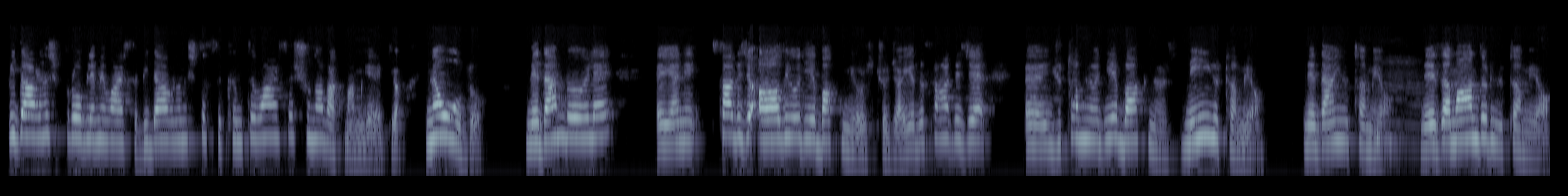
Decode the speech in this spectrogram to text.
Bir davranış problemi varsa, bir davranışta sıkıntı varsa şuna bakmam gerekiyor. Ne oldu? Neden böyle? E, yani sadece ağlıyor diye bakmıyoruz çocuğa ya da sadece e, yutamıyor diye bakmıyoruz. Neyi yutamıyor? Neden yutamıyor? Hmm. Ne zamandır yutamıyor?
